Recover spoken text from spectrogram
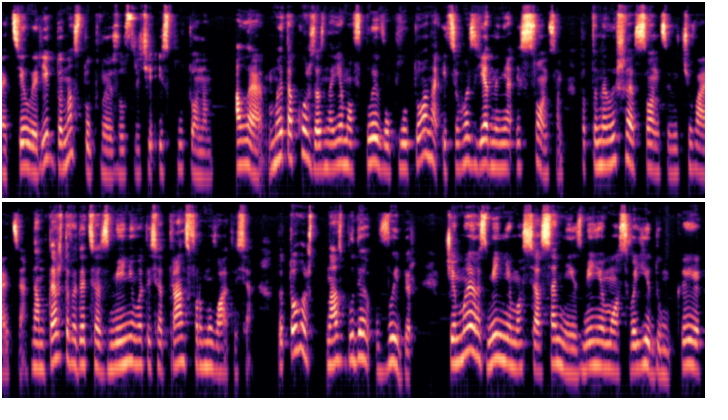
е, цілий рік до наступної зустрічі із Плутоном. Але ми також зазнаємо впливу Плутона і цього з'єднання із Сонцем. Тобто не лише Сонце відчувається. Нам теж доведеться змінюватися, трансформуватися. До того ж, у нас буде вибір. Чи ми змінюємося самі, змінюємо свої думки,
